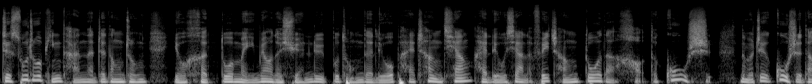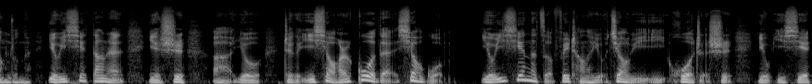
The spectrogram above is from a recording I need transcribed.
这苏州评弹呢，这当中有很多美妙的旋律，不同的流派唱腔，还留下了非常多的好的故事。那么这个故事当中呢，有一些当然也是啊有这个一笑而过的效果，有一些呢则非常的有教育意义，或者是有一些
